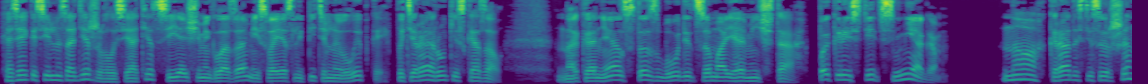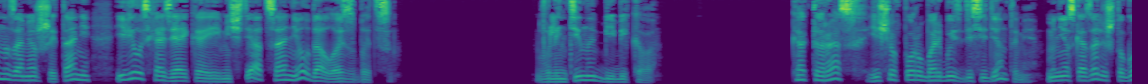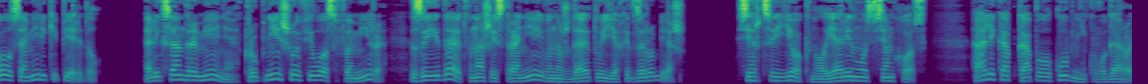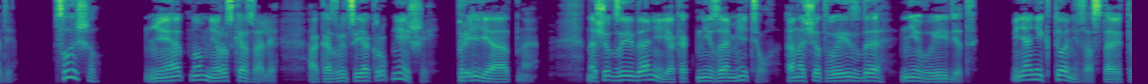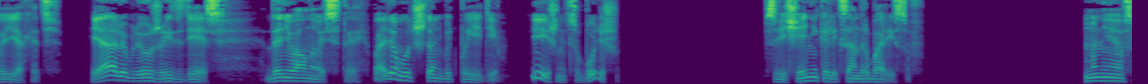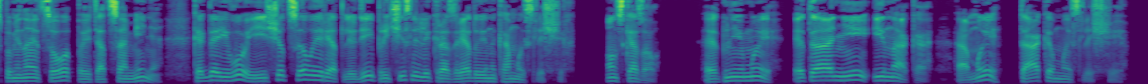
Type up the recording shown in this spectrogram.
Хозяйка сильно задерживалась, и отец сияющими глазами и своей ослепительной улыбкой, потирая руки, сказал, «Наконец-то сбудется моя мечта — покрестить снегом!» Но к радости совершенно замерзшей Тани явилась хозяйка, и мечте отца не удалось сбыться. Валентина Бибикова Как-то раз, еще в пору борьбы с диссидентами, мне сказали, что «Голос Америки» передал. Александра Меня, крупнейшего философа мира, заедают в нашей стране и вынуждают уехать за рубеж. Сердце ёкнуло, я ринулась в семхоз. Алик обкапывал клубнику в огороде. «Слышал?» «Нет, но мне рассказали. Оказывается, я крупнейший. Приятно. Насчет заедания я как-то не заметил, а насчет выезда не выйдет. Меня никто не заставит уехать. Я люблю жить здесь. Да не волнуйся ты, пойдем лучше что-нибудь поедим. Яичницу будешь?» Священник Александр Борисов мне вспоминается отповедь отца Меня, когда его и еще целый ряд людей причислили к разряду инакомыслящих. Он сказал, «Это не мы, это они инако, а мы такомыслящие».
